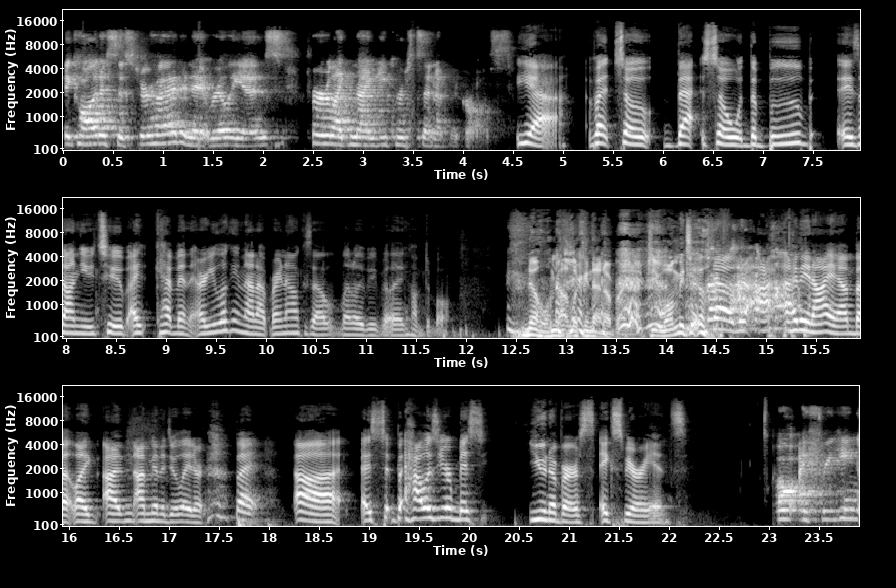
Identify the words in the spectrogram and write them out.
they call it a sisterhood and it really is for like 90% of the girls. Yeah. But so that so the boob is on YouTube. I Kevin, are you looking that up right now? Because I'll literally be really uncomfortable. No, I'm not looking that up right now. Do you want me to? No, but I, I mean I am, but like I'm, I'm gonna do it later. But uh, as- but how is your Miss Universe experience? Oh, I freaking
